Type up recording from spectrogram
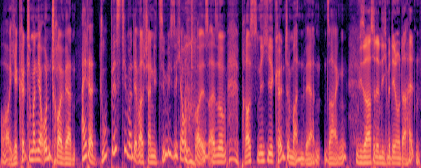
oh, hier könnte man ja untreu werden. Alter, du bist jemand, der wahrscheinlich ziemlich sicher untreu ist, also brauchst du nicht hier könnte man werden sagen. Wieso hast du denn dich mit denen unterhalten?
